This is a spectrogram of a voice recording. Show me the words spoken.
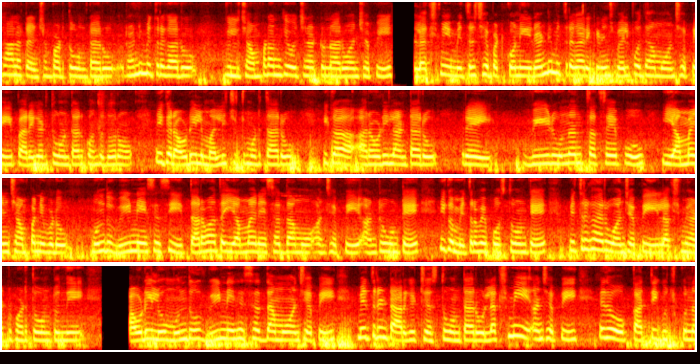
చాలా టెన్షన్ పడుతూ ఉంటారు. రండి మిత్ర గారు వీళ్ళు చంపడానికి వచ్చినట్టున్నారు అని చెప్పి లక్ష్మి మిత్ర చేపట్టుకొని రండి మిత్ర గారు ఇక్కడి నుంచి వెళ్ళిపోదాము అని చెప్పి పరిగెడుతూ ఉంటారు కొంత దూరం. ఇక రౌడీలు మళ్ళీ చుట్టుముడతారు. ఇక ఆ రౌడీలు అంటారు రే వీడు ఉన్నంతసేపు ఈ అమ్మాయిని చంపనివ్వడు. ముందు వీడిని వేసేసి తర్వాత ఈ అమ్మాయిని వేసేద్దాము అని చెప్పి అంటూ ఉంటే ఇక మిత్ర వైపు వస్తూ ఉంటే మిత్రగారు అని చెప్పి లక్ష్మి అడ్డుపడుతూ ఉంటుంది. రౌడీలు ముందు వీడిని వేసేద్దాము అని చెప్పి మిత్రని టార్గెట్ చేస్తూ ఉంటారు. లక్ష్మి అని చెప్పి ఏదో కత్తి గుచ్చుకున్న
